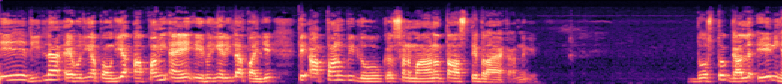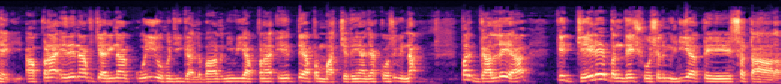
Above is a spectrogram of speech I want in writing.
ਇਹ ਰੀਲਾਂ ਇਹੋ ਜੀਆਂ ਪਾਉਂਦੀਆਂ ਆਪਾਂ ਵੀ ਐ ਇਹੋ ਜੀਆਂ ਰੀਲਾਂ ਪਾਈਏ ਤੇ ਆਪਾਂ ਨੂੰ ਵੀ ਲੋਕ ਸਨਮਾਨਤਾ ਵਾਸਤੇ ਬੁਲਾਇਆ ਕਰਨਗੇ। ਦੋਸਤੋ, ਗੱਲ ਇਹ ਨਹੀਂ ਹੈਗੀ, ਆਪਣਾ ਇਹਦੇ ਨਾਲ ਵਿਚਾਰੀ ਨਾਲ ਕੋਈ ਉਹੋ ਜੀ ਗੱਲਬਾਤ ਨਹੀਂ ਵੀ ਆਪਣਾ ਇਹ ਤੇ ਆਪਾਂ ਮੱਚਦੇ ਆ ਜਾਂ ਕੁਝ ਵੀ ਨਾ। ਪਰ ਗੱਲ ਇਹ ਆ ਕਿ ਜਿਹੜੇ ਬੰਦੇ ਸੋਸ਼ਲ ਮੀਡੀਆ ਤੇ ਸਟਾਰ ਆ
